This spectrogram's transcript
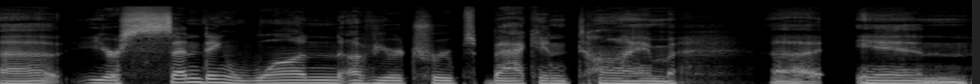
uh, you're sending one of your troops back in time uh, in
